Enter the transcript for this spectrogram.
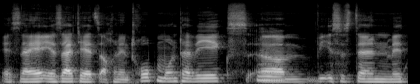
Ist, naja, ihr seid ja jetzt auch in den Tropen unterwegs. Mhm. Ähm, wie ist es denn mit,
